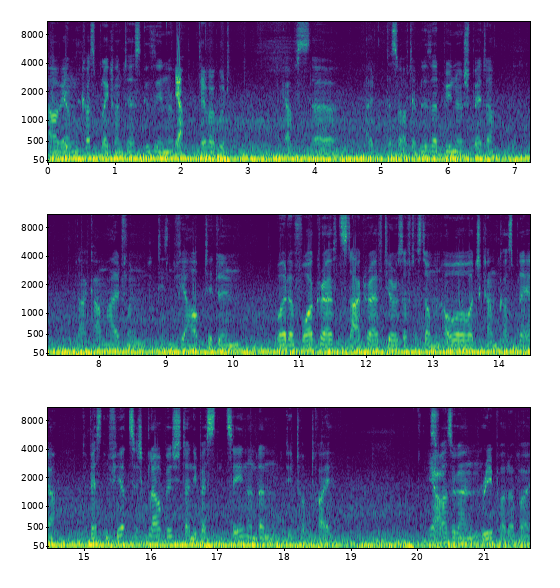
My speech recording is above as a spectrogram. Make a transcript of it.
Aber wir haben einen Cosplay-Contest gesehen, ne? Ja, der war gut. Gab's, äh, halt, das war auf der Blizzard-Bühne später. Da kamen halt von diesen vier Haupttiteln World of Warcraft, StarCraft, Heroes of the Storm und Overwatch kamen Cosplayer. Die besten 40, glaube ich, dann die besten 10 und dann die Top 3. Es Ja. war sogar ein Reaper dabei.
